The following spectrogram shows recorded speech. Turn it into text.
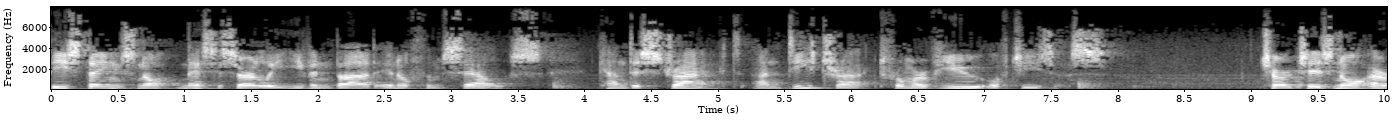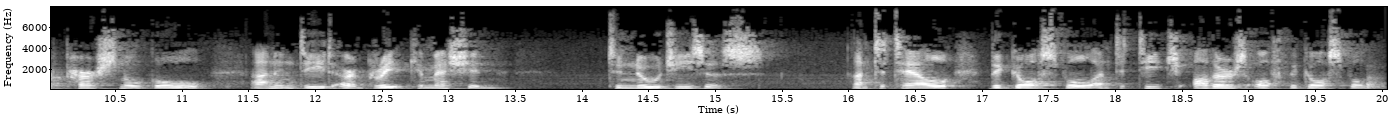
These things, not necessarily even bad in of themselves, can distract and detract from our view of Jesus. Church is not our personal goal and indeed our great commission to know Jesus and to tell the gospel and to teach others of the gospel.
